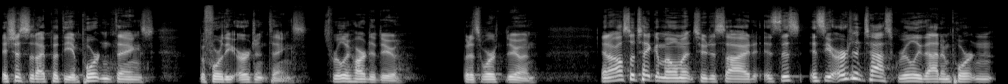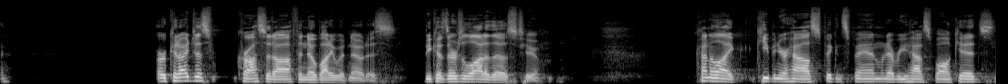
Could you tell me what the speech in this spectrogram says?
It's just that I put the important things before the urgent things. It's really hard to do, but it's worth doing. And I also take a moment to decide is this is the urgent task really that important or could I just cross it off and nobody would notice? Because there's a lot of those too. Kind of like keeping your house spick and span whenever you have small kids.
